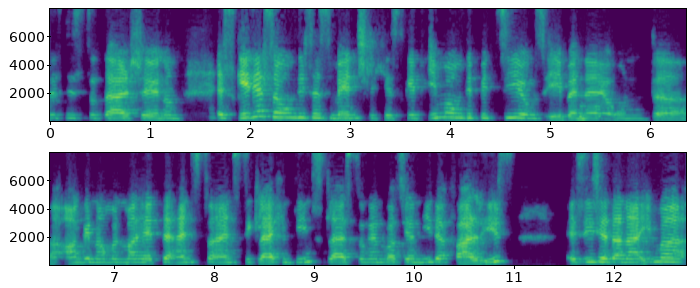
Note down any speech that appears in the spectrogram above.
Das ist total schön. Und es geht ja so um dieses Menschliche, es geht immer um die Beziehungsebene. Und äh, angenommen, man hätte eins zu eins die gleichen Dienstleistungen, was ja nie der Fall ist. Es ist ja dann auch immer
